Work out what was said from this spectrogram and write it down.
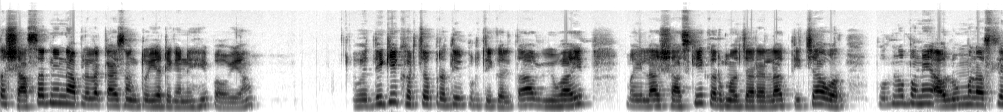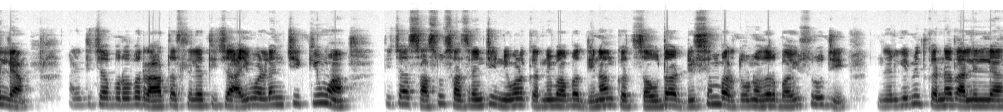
तर शासन निर्णय आपल्याला काय सांगतो या ठिकाणी हे पाहूया. वैद्यकीय खर्च प्रतिपूर्तीकरिता विवाहित महिला शासकीय कर्मचाऱ्याला तिच्यावर पूर्णपणे अवलंबून असलेल्या आणि तिच्याबरोबर राहत असलेल्या तिच्या आईवडिलांची किंवा तिच्या सासू सासऱ्यांची निवड करण्याबाबत दिनांक चौदा डिसेंबर दोन हजार बावीस रोजी निर्गमित करण्यात आलेल्या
